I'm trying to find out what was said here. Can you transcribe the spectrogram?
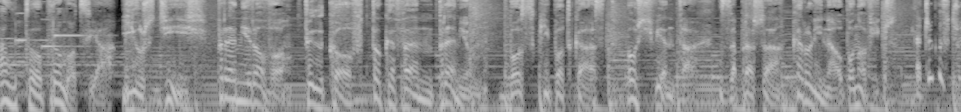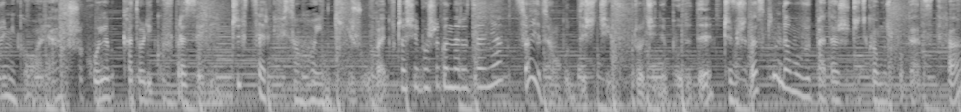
Autopromocja. Już dziś premierowo. Tylko w Tok FM Premium. Boski podcast o świętach. Zaprasza Karolina Oponowicz. Dlaczego strój Mikołaja szokuje katolików w Brazylii? Czy w cerkwi są choinki i żółbek w czasie Bożego Narodzenia? Co jedzą buddyści w rodziny Buddy? Czy w żydowskim domu wypada życzyć komuś bogactwa?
